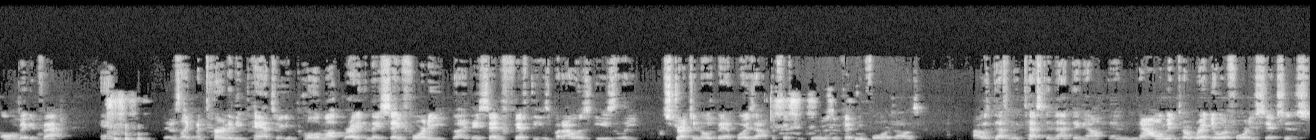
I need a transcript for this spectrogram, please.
call them big and fat. And it was like maternity pants, or you pull them up right, and they say 40. Like they said 50s, but I was easily stretching those bad boys out to 52s and 54s. I was I was definitely testing that thing out, and now I'm into regular 46s.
